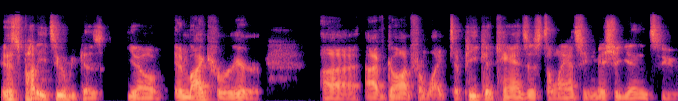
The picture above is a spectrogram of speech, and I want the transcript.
And it's funny too because you know in my career, uh, I've gone from like Topeka, Kansas, to Lansing, Michigan, to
